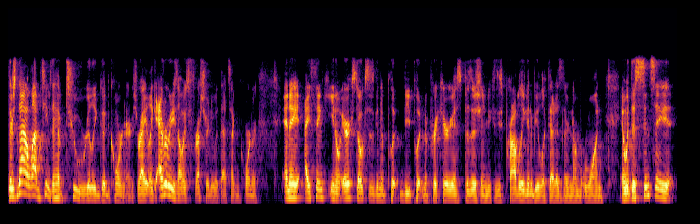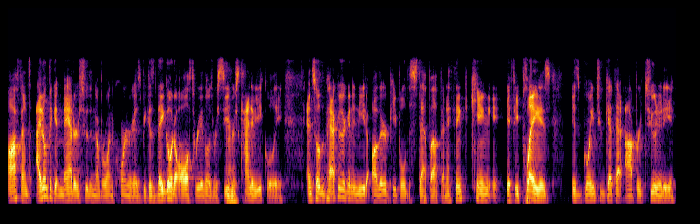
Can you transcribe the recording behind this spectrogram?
There's not a lot of teams that have two really good corners, right? Like everybody's always frustrated with that second corner. And I, I think, you know, Eric Stokes is going to put be put in a precarious position because he's probably going to be looked at as their number one. And with this Cincinnati offense, I don't think it matters who the number one corner is because they go to all three of those receivers mm. kind of equally. And so the Packers are going to need other people to step up. And I think King, if he plays, is going to get that opportunity.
